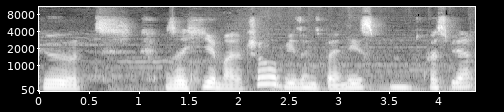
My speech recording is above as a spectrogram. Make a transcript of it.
Gut. Also hier mal ciao, wir sehen uns beim nächsten Quest wieder.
